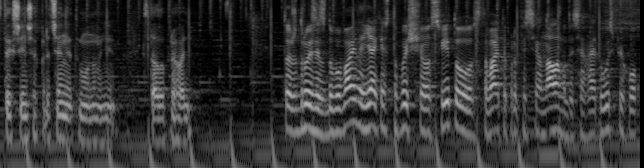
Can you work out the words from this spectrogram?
з тих чи інших причин, і тому воно мені стало пригоді. Тож, друзі, здобувайте якісну вищу освіту, ставайте професіоналами, досягайте успіху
